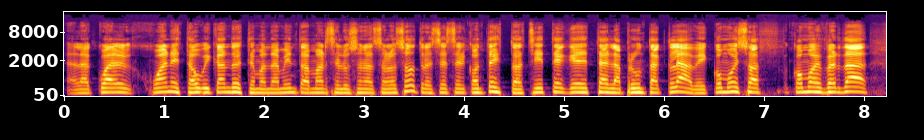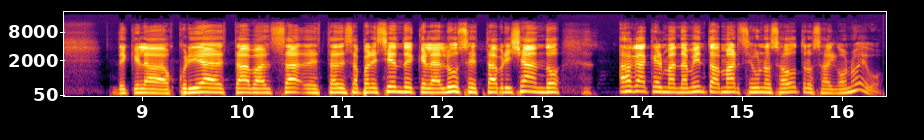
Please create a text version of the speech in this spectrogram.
a la cual Juan está ubicando este mandamiento a amarse los unos a los otros. Ese es el contexto. Así que esta es la pregunta clave. ¿Cómo, eso, ¿Cómo es verdad de que la oscuridad está, avanzada, está desapareciendo y que la luz está brillando? Haga que el mandamiento amarse unos a otros algo nuevo.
